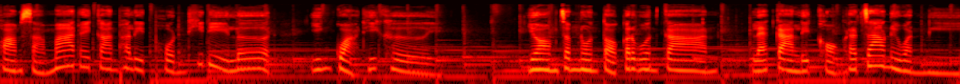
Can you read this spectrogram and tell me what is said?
ความสามารถในการผลิตผลที่ดีเลิศ ยิ่งกว่าที่เคย ยอมจำนนต่อกระบวนการและการลิดของพระเจ้าในวันนี้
